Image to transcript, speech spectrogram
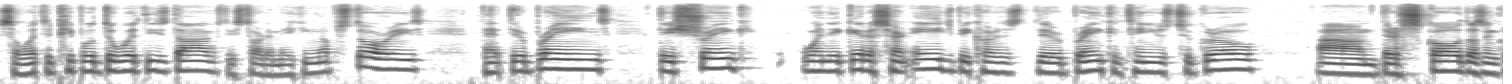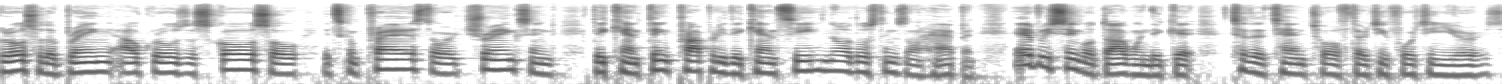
So what did people do with these dogs? They started making up stories that their brains they shrink when they get a certain age because their brain continues to grow um, their skull doesn't grow, so the brain outgrows the skull, so it's compressed or it shrinks and they can't think properly, they can't see. No, those things don't happen. Every single dog, when they get to the 10, 12, 13, 14 years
